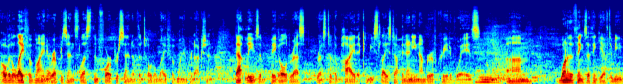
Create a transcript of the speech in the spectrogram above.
over the life of mine, it represents less than 4% of the total life of mine production. That leaves a big old rest, rest of the pie that can be sliced up in any number of creative ways. Um, one of the things I think you have to be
